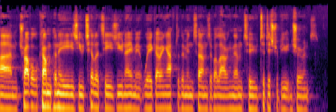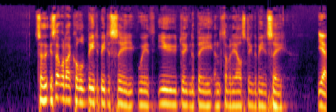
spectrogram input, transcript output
um, travel companies, utilities, you name it, we're going after them in terms of allowing them to, to distribute insurance. So is that what I call B2B2C with you doing the B and somebody else doing the B2C? Yeah,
